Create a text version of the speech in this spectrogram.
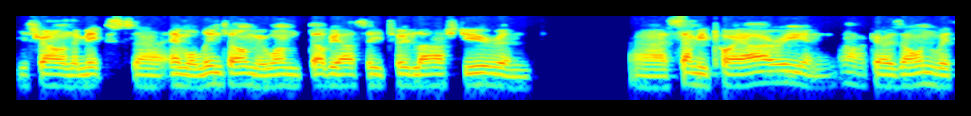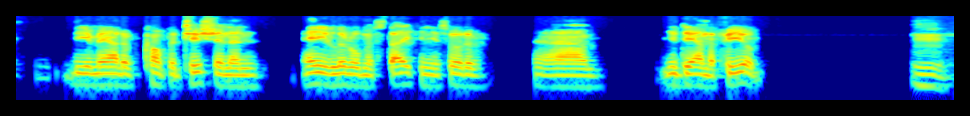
you throw in the mix uh, Emil Lindholm, who won WRC two last year, and uh, Sami Pajari, and oh, it goes on with the amount of competition and any little mistake, and you sort of um, you're down the field. Mm.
